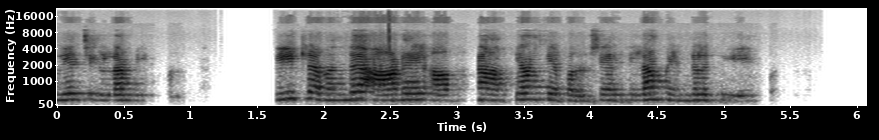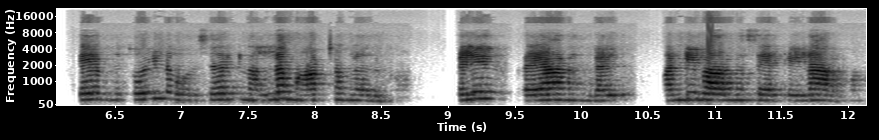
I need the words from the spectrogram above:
முயற்சிகள் எல்லாம் மேற்கொள்ளுங்க வீட்டுல வந்து ஆடை ஆபரண அத்தியாவசிய பொருள் சேர்க்கை எல்லாம் பெண்களுக்கு ஏற்படும். அதே வந்து தொழில ஒரு சிலருக்கு நல்ல மாற்றம்ல இருக்கும். வெளியில் பிரயாணங்கள் வண்டி வாகன சேர்க்கை எல்லாம் இருக்கும்.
